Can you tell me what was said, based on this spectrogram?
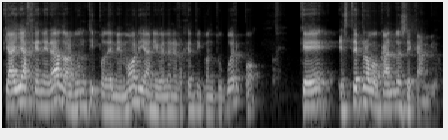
que haya generado algún tipo de memoria a nivel energético en tu cuerpo que esté provocando ese cambio,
